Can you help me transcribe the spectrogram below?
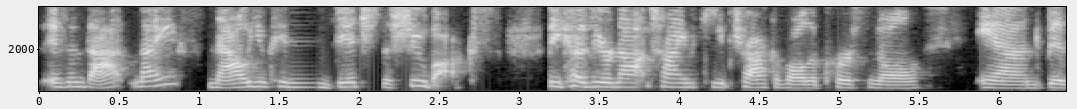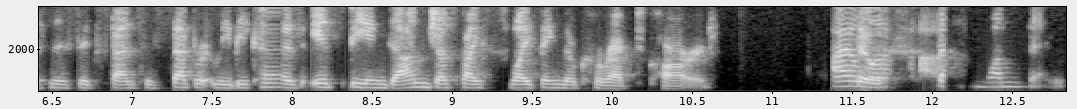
Isn't that nice? Now you can ditch the shoebox because you're not trying to keep track of all the personal and business expenses separately because it's being done just by swiping the correct card. I so love that. that's one thing.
